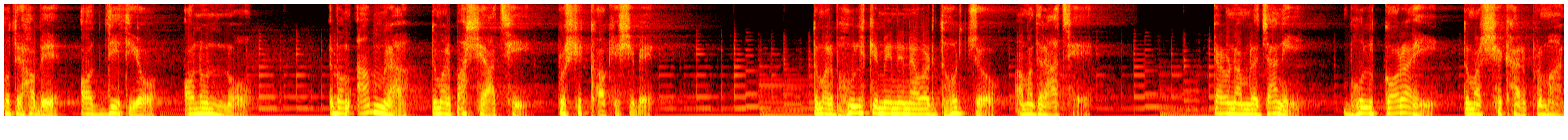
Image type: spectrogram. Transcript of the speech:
হতে হবে অদ্বিতীয়, অনন্য। এবং আমরা তোমার পাশে আছি প্রশিক্ষক হিসেবে। তোমার ভুলকে মেনে নেওয়ার ধৈর্য আমাদের আছে। কারণ আমরা জানি ভুল করাই তোমার শেখার প্রমাণ।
